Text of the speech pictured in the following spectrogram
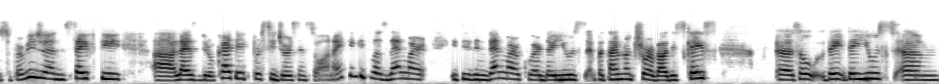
supervision, safety, uh, less bureaucratic procedures, and so on. I think it was Denmark. It is in Denmark where they use, but I'm not sure about this case. Uh, so they they use um,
